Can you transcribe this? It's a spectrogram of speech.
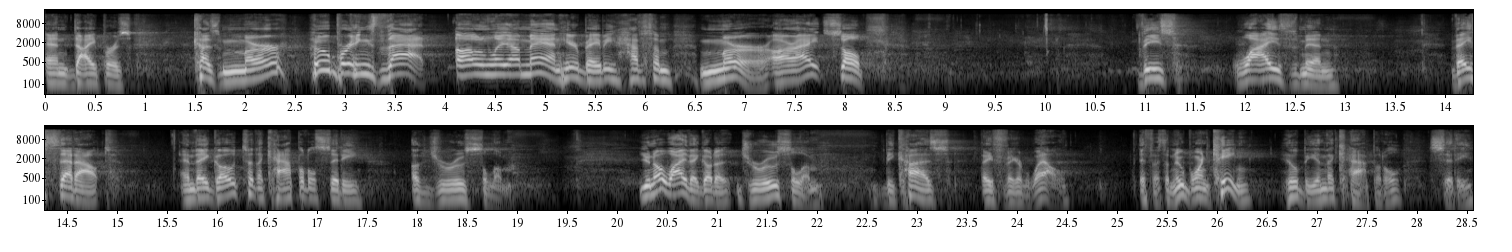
and diapers. Because myrrh, who brings that? Only a man. Here, baby, have some myrrh, all right? So, these wise men, they set out and they go to the capital city of Jerusalem. You know why they go to Jerusalem? Because they figured, well, if it's a newborn king, he'll be in the capital city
